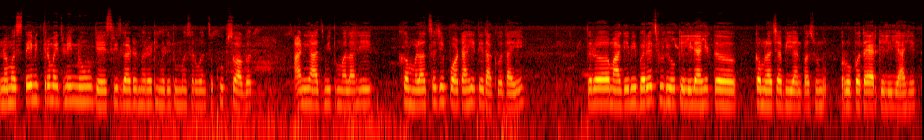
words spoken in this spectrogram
नमस्ते मित्रमैत्रिणींनो जयश्रीज गार्डन मराठीमध्ये तुम्हा सर्वांचं खूप स्वागत. आणि आज मी तुम्हाला हे कमळाचं जे पॉट आहे ते दाखवत आहे. तर मागे मी बरेच व्हिडिओ केलेले आहेत कमळाच्या बियांपासून रोपं तयार केलेली आहेत.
